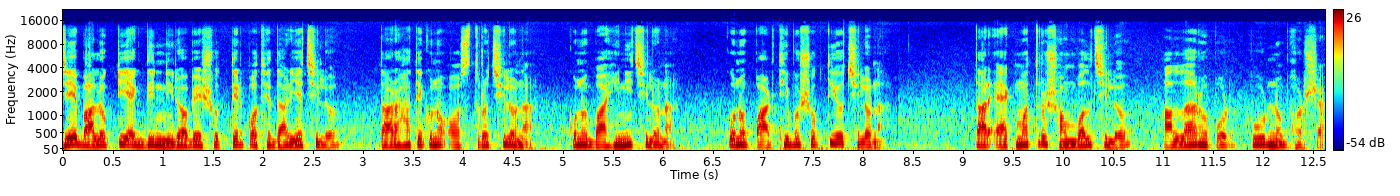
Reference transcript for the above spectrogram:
যে বালকটি একদিন নীরবে সত্যের পথে দাঁড়িয়েছিল, তার হাতে কোনো অস্ত্র ছিল না, কোনো বাহিনী ছিল না, কোনো পার্থিব শক্তিও ছিল না। তার একমাত্র সম্বল ছিল আল্লাহর ওপর পূর্ণ ভরসা।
